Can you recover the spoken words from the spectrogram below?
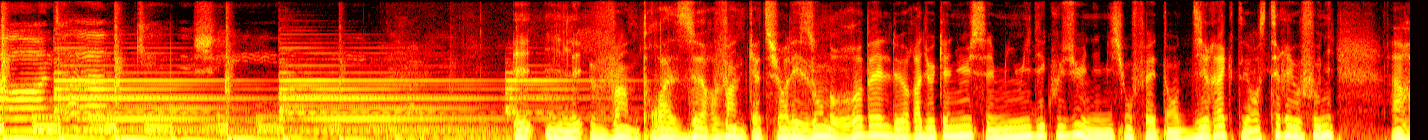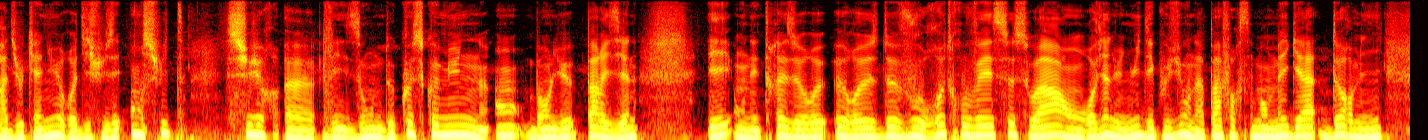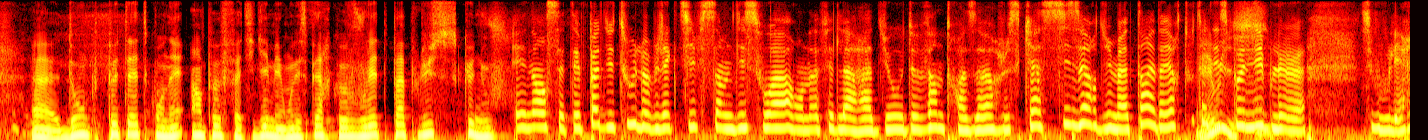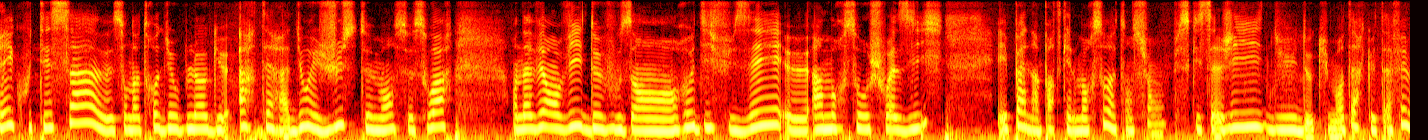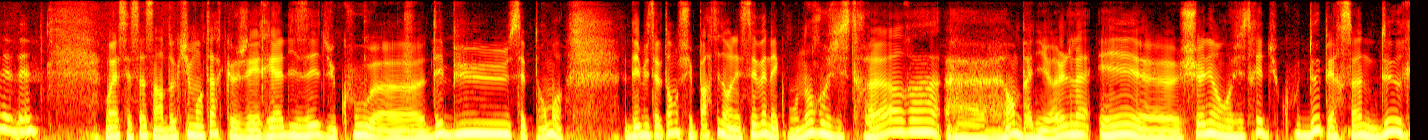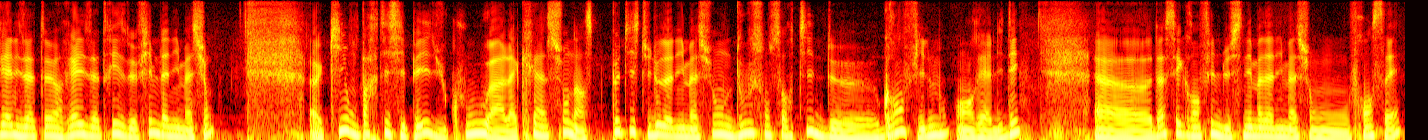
Et il est 23h24 sur les ondes rebelles de Radio Canu. C'est Minuit décousu, une émission faite en direct et en stéréophonie à Radio Canu, rediffusée ensuite sur euh, les ondes de cause commune en banlieue parisienne. Et on est très heureux, heureuse de vous retrouver ce soir. On revient d'une nuit décousue, on n'a pas forcément méga dormi. Euh, donc peut-être qu'on est un peu fatigué, mais on espère que vous l'êtes pas plus que nous. Et non, c'était pas du tout l'objectif samedi soir. On a fait de la radio de 23h jusqu'à 6h du matin. Et d'ailleurs, tout est Eh disponible euh, si vous voulez réécouter ça euh, sur notre audioblog Arte Radio. Et justement, ce soir, on avait envie de vous en rediffuser euh, un morceau choisi. Et pas n'importe quel morceau, attention, puisqu'il s'agit du documentaire que tu as fait, Bebe. Ouais, c'est ça, c'est un documentaire que j'ai réalisé du coup euh, début septembre. Début septembre, je suis parti dans les Cévennes avec mon enregistreur euh, en bagnole et je suis allé enregistrer du coup deux personnes, deux réalisateurs, réalisatrices de films d'animation qui ont participé du coup à la création d'un petit studio d'animation d'où sont sortis de grands films en réalité, euh, d'assez grands films du cinéma d'animation français.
